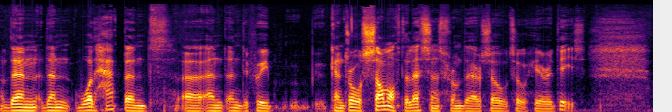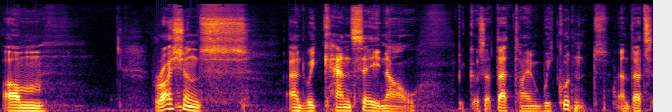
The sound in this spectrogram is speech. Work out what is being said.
then then what happened, uh, and and if we can draw some of the lessons from there, so so here it is. Um, Russians, and we can say now, because at that time we couldn't, and that's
